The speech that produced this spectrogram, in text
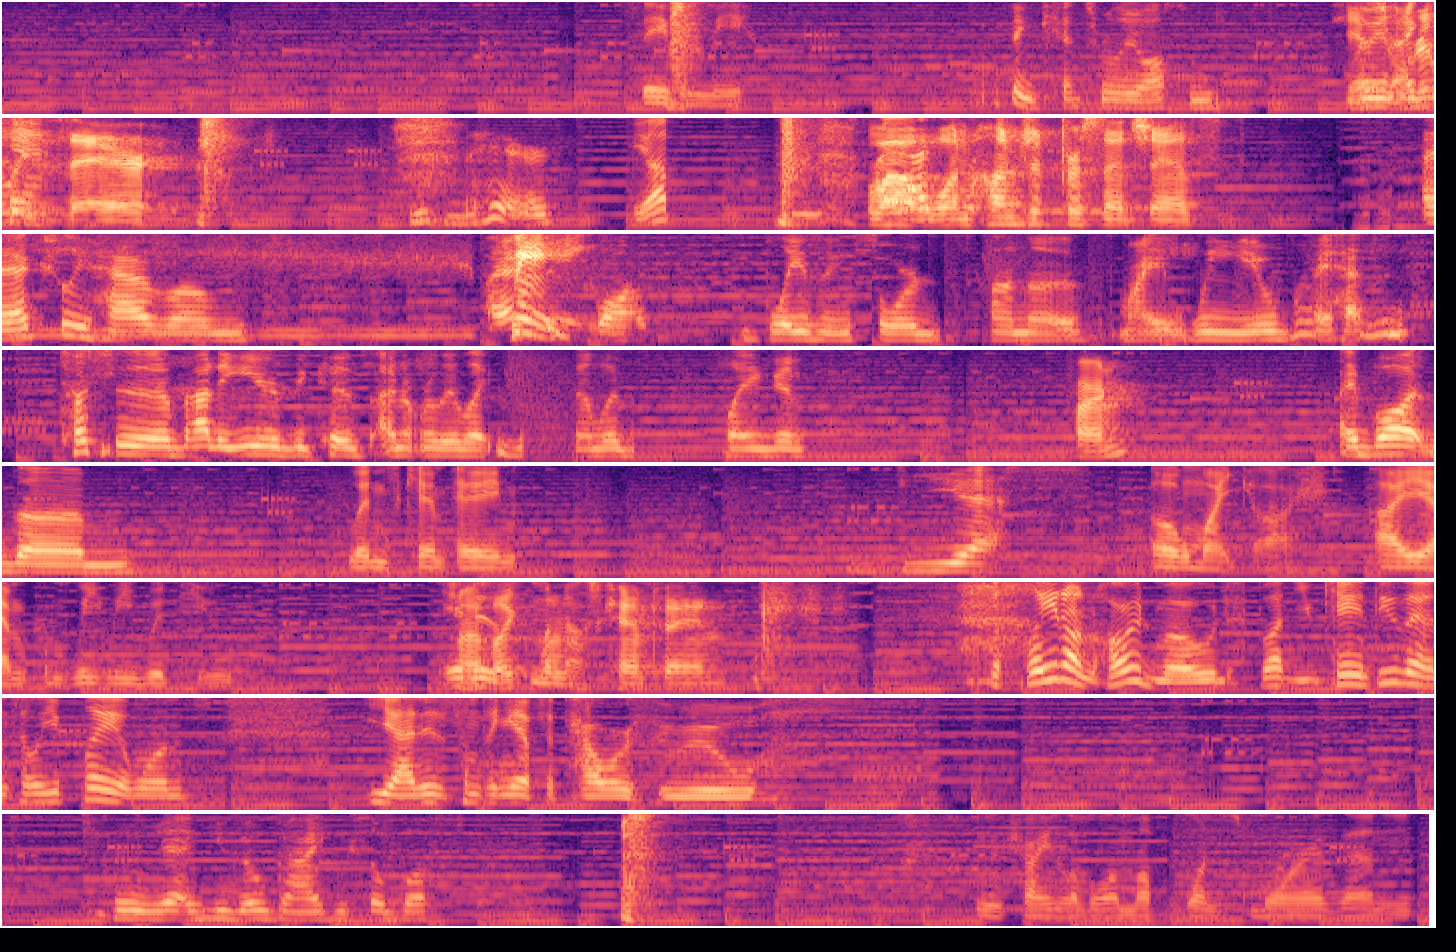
saving me. I think Kent's really awesome. He's mean, I really can't- there. He's there. Yep. wow, actually- 100% chance. I actually have um. I actually bought Blazing Sword on uh, my Wii U, but I haven't touched it in about a year because I don't really like playing it. Pardon? I bought the um, Lyn's campaign. yes. Oh my gosh. I am completely with you. It I is like Lyn's monotonous. campaign. Just play it on hard mode, but you can't do that until you play it once. Yeah, it is something you have to power through. Oh, yeah, you go guy. He's so buff. gonna try and level him up once more. Then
